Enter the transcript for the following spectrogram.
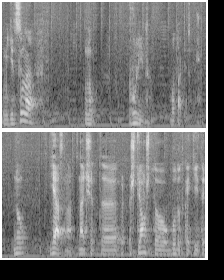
медицина, ну, рулит. Вот так я скажу. Ну, ясно. Значит, э, ждем, что будут какие-то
